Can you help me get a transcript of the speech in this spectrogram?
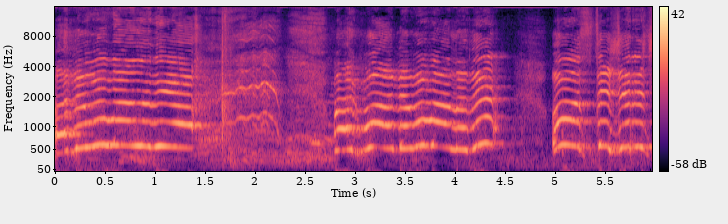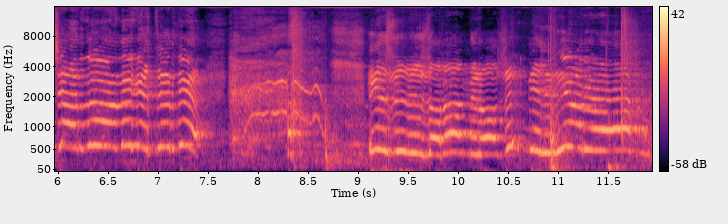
Adamı bağladı ya. Bak bu adamı bağladı. O stajyeri çağırdı onu getirdi. İzninizle ben birazcık deliriyorum.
